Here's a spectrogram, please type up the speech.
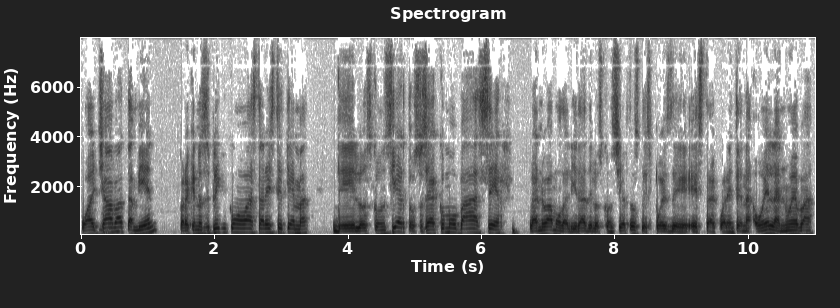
o al Chava también, para que nos explique cómo va a estar este tema de los conciertos, o sea, cómo va a ser la nueva modalidad de los conciertos después de esta cuarentena o en la nueva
